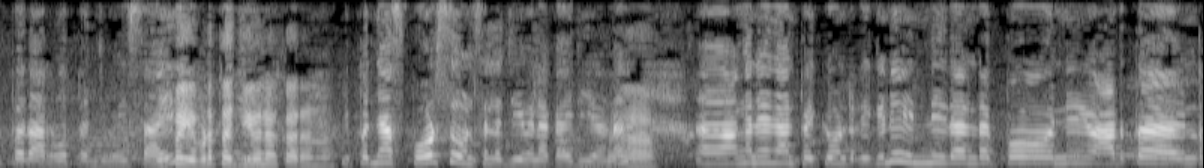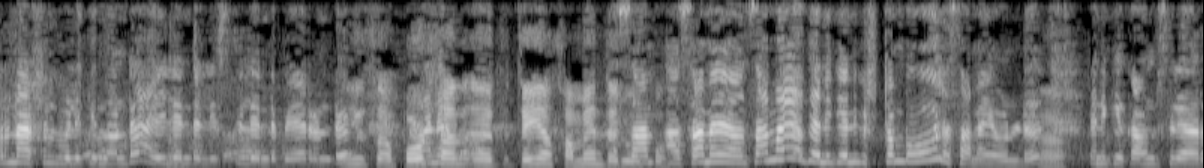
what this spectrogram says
ഇപ്പൊ അത് അറുപത്തഞ്ച് വയസ്സായി. ഇപ്പൊ എവിടത്തെ ജീവനക്കാരാണ്? ഇപ്പൊ ഞാൻ സ്പോർട്സ് കൗൺസിലെ ജീവനക്കാരിയാണ്. അങ്ങനെ ഞാൻ പൊയ്ക്കൊണ്ടിരിക്കുന്നു. ഇനി ഇതെന്റെ ഇപ്പോ ഇനി അടുത്ത ഇന്റർനാഷണൽ വിളിക്കുന്നുണ്ട്. അതിൽ എന്റെ ലിസ്റ്റിൽ എന്റെ പേരുണ്ട്. ചെയ്യാൻ സമയം സമയം സമയമൊക്കെ എനിക്ക് എനിക്ക് ഇഷ്ടംപോലെ സമയമുണ്ട്. എനിക്ക് കൗൺസിലർ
